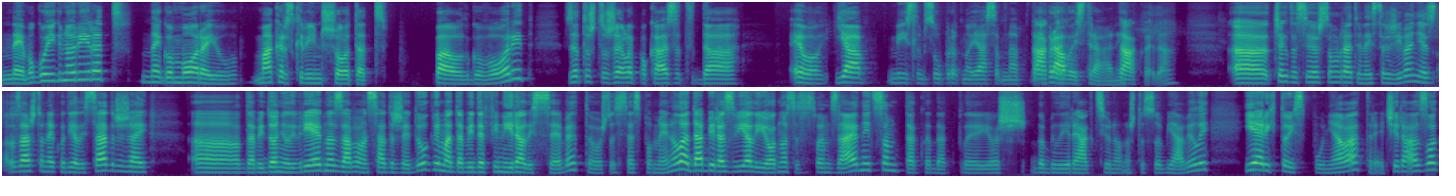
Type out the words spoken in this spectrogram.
ne mogu ignorirati, nego moraju makar screenshotat pa odgovorit, zato što žele pokazati da evo, ja mislim suprotno, ja sam na, na pravoj strani. Tako je, da. Ček da se još samo vratim na istraživanje. Zašto neko dijeli sadržaj? da bi donijeli vrijednost, zabavan sadržaj drugima, da bi definirali sebe, to je ovo što si sad spomenula, da bi razvijali odnose sa svojom zajednicom, dakle, dakle još dobili reakciju na ono što su objavili, jer ih to ispunjava, treći razlog,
